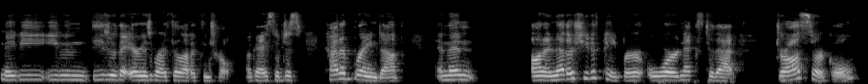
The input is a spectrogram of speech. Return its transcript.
maybe even these are the areas where I feel out of control. Okay, so just kind of brain dump. And then on another sheet of paper or next to that, draw a circle.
